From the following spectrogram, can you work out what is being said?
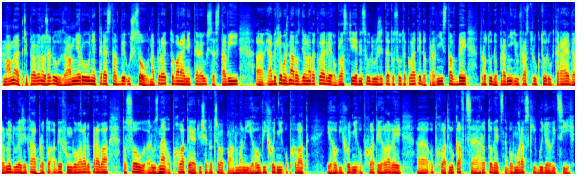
máme připraveno řadu záměrů, některé stavby už jsou naprojektované, některé už se staví. Eh, já bych je možná rozdělil na takové dvě oblasti. Jedny jsou důležité, to jsou takové ty dopravní stavby pro tu dopravní infrastrukturu, která je velmi důležitá pro to, aby fungovala doprava. To jsou různé obchvaty, ať už je to třeba plánovaný jeho východní obchvat, jeho východní obchvat hlavy, eh, obchvat Lukavce, Hrotovic nebo v Moravských Budějovicích,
